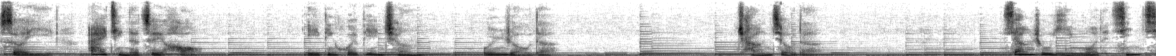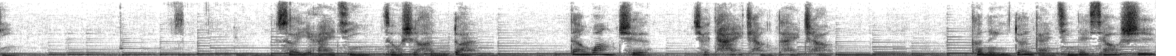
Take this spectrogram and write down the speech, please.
所以，爱情的最后。一定会变成温柔的、长久的、相濡以沫的亲情。所以，爱情总是很短，但忘却却太长太长。可能一段感情的消失，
